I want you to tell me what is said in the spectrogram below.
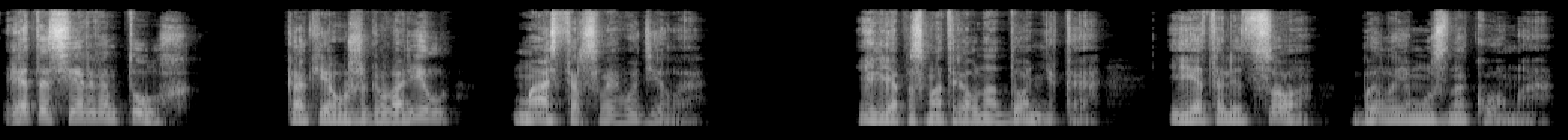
Это Сервин Тулх. Как я уже говорил, мастер своего дела. Илья посмотрел на Донника, и это лицо было ему знакомо.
